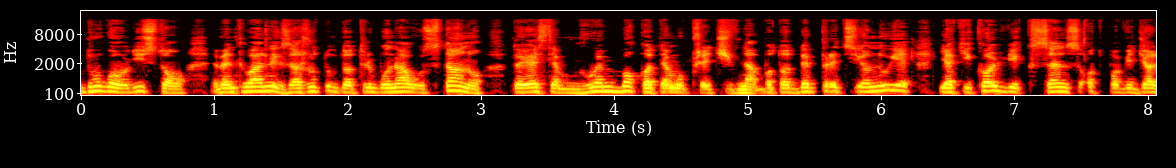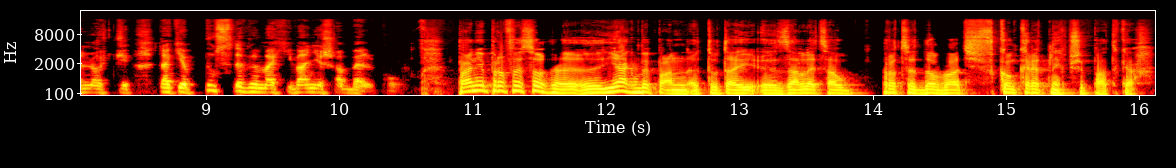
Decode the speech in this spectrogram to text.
długą listą ewentualnych zarzutów do Trybunału Stanu, to ja jestem głęboko temu przeciwna, bo to deprecjonuje jakikolwiek sens odpowiedzialności, takie puste wymachiwanie szabelką. Panie profesorze, jakby pan tutaj zalecał procedować w konkretnych przypadkach?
